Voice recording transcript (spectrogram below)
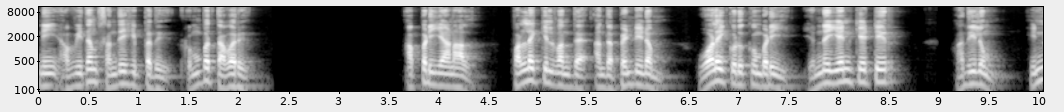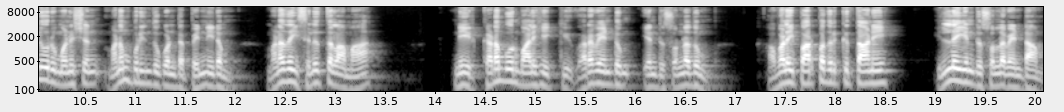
நீ அவ்விதம் சந்தேகிப்பது ரொம்ப தவறு. அப்படியானால் பல்லக்கில் வந்த அந்த பெண்ணிடம் ஓலை கொடுக்கும்படி என்னை ஏன் கேட்டீர்? அதிலும் இன்னொரு மனுஷன் மனம் புரிந்து கொண்ட பெண்ணிடம் மனதை செலுத்தலாமா? நீர் கடம்பூர் மாளிகைக்கு வரவேண்டும் என்று சொன்னதும் அவளை பார்ப்பதற்குத்தானே இல்லை என்று சொல்ல வேண்டாம்.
